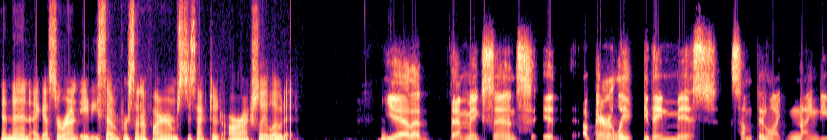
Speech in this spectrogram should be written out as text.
And then I guess around 87% of firearms detected are actually loaded. Yeah, that that makes sense. It apparently they miss something like 90%.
